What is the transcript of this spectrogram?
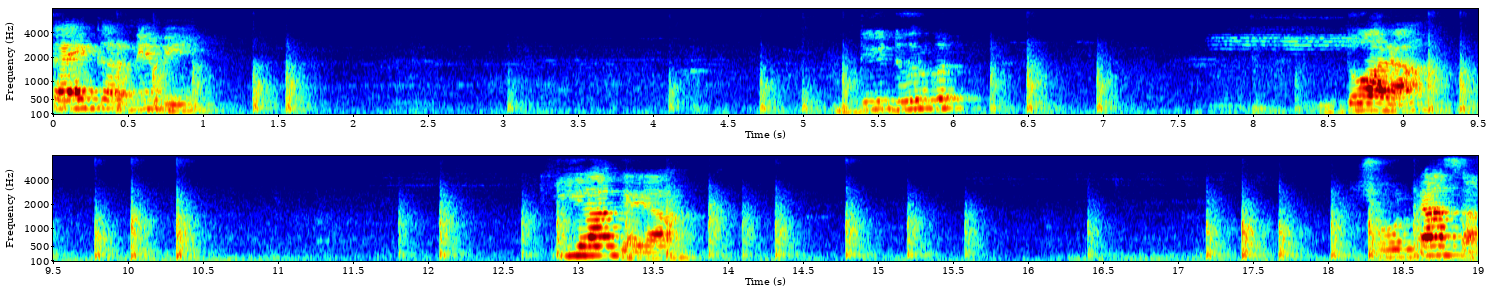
तय करने में द्विध्रुव द्वारा किया गया छोटा सा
